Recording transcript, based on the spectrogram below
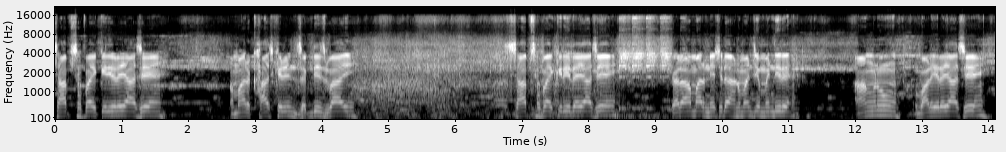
સાફ સફાઈ કરી રહ્યા છે. અમારે ખાસ કરીને જગદીશભાઈ સાફ સફાઈ કરી રહ્યા છે. પહેલાં અમારા નેસડા હનુમાનજી મંદિરે આંગણું વાળી રહ્યા છે.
